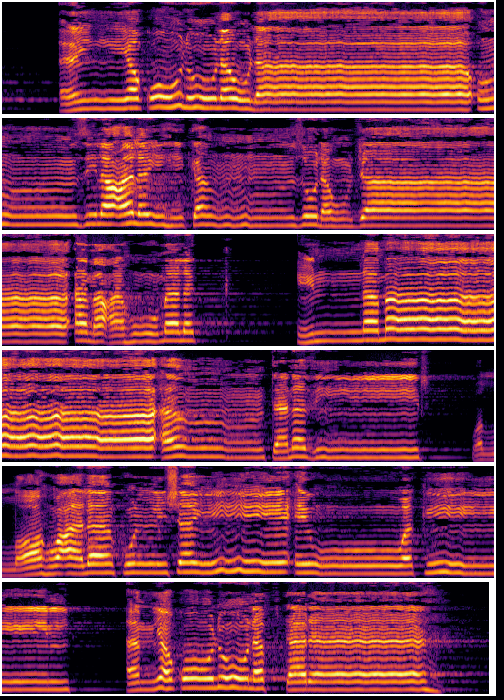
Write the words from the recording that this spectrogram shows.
أن يقولوا لولا أنزل عليه كنز لو جاء معه ملك إنما أنت نذير والله على كل شيء وكيل أم يقولون افتراه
